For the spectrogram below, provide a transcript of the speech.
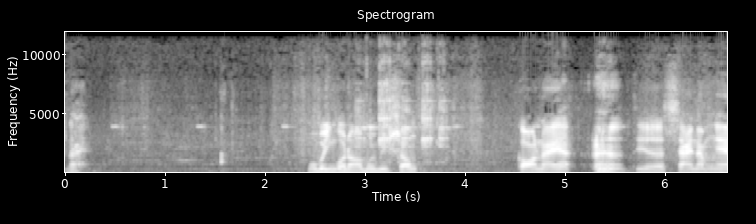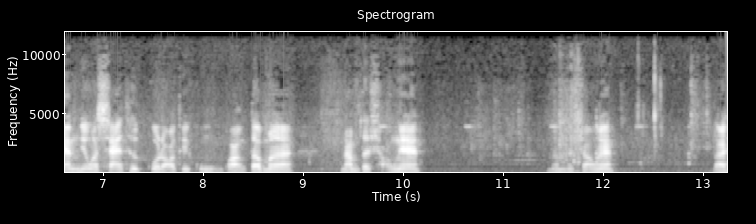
đây. Một bình của nó một bình sống. Con này á thì à, size 5 ngàn nhưng mà size thực của nó thì cũng khoảng tầm à, 5 tới 6 ngàn. 5 tới 6 ngàn. Đây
